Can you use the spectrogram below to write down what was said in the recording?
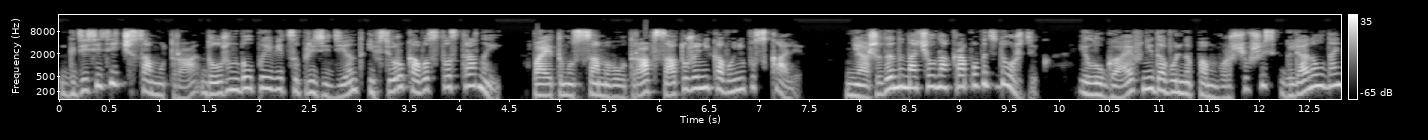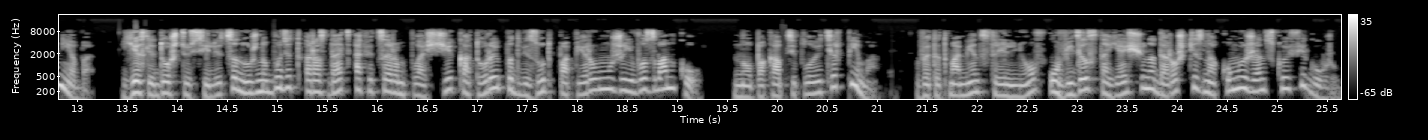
К 10 часам утра должен был появиться президент и все руководство страны, поэтому с самого утра в сад уже никого не пускали. Неожиданно начал накрапывать дождик, и Лугаев, недовольно поморщившись, глянул на небо. Если дождь усилится, нужно будет раздать офицерам плащи, которые подвезут по первому же его звонку но пока тепло и терпимо. В этот момент Стрельнев увидел стоящую на дорожке знакомую женскую фигуру.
